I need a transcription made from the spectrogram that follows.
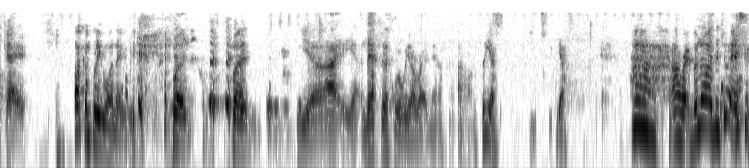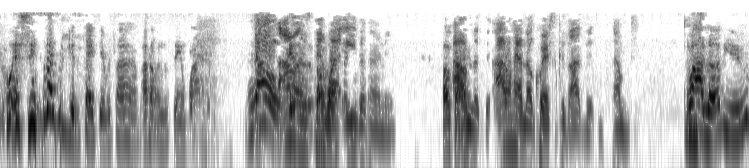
Okay. a complete 180. but but yeah, I yeah, that's that's where we are right now. Um, so yeah, yeah. All right, Bernard, did you ask your question? Because I just get attacked every time. I don't understand why. No, I don't understand okay. why either, honey. Okay. I don't, I don't have no question because I, I'm. well, I love you.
